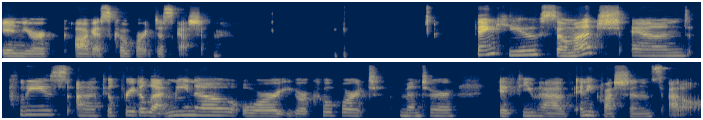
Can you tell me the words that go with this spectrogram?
in your August cohort discussion. Thank you so much. And please uh, feel free to let me know or your cohort mentor if you have any questions at all.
